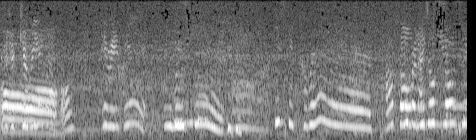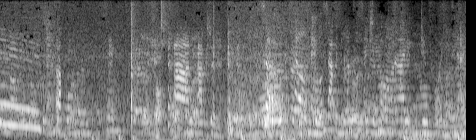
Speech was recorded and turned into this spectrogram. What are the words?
Oh. Who is it? Who is it? He's the great. Our favorite little sausage. and action. So, tell me, we'll start with the consultation. What can I do for you today?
